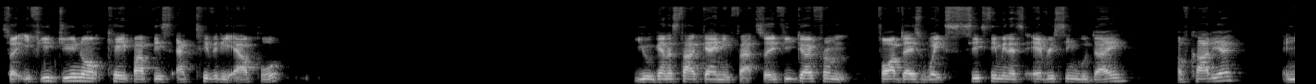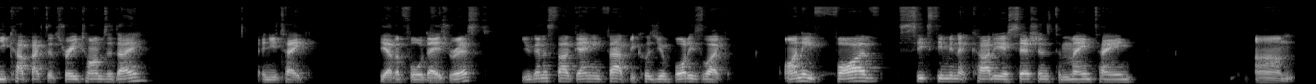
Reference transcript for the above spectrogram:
So if you do not keep up this activity output, you're going to start gaining fat. So if you go from five days a week, 60 minutes every single day of cardio, and you cut back to three times a day and you take the other four days rest, you're going to start gaining fat because your body's like, I need five 60 minute cardio sessions to maintain um,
